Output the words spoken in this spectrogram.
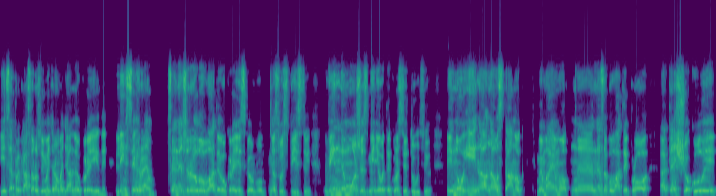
і це прекрасно розуміють громадяни України. Лінсі Грем це не джерело влади в українському е, суспільстві. Він не може змінювати конституцію. І ну і на наостанок ми маємо е, не забувати про е, те, що коли е,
